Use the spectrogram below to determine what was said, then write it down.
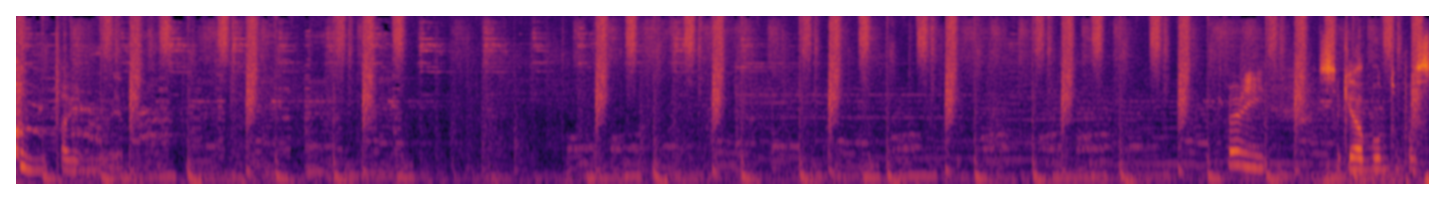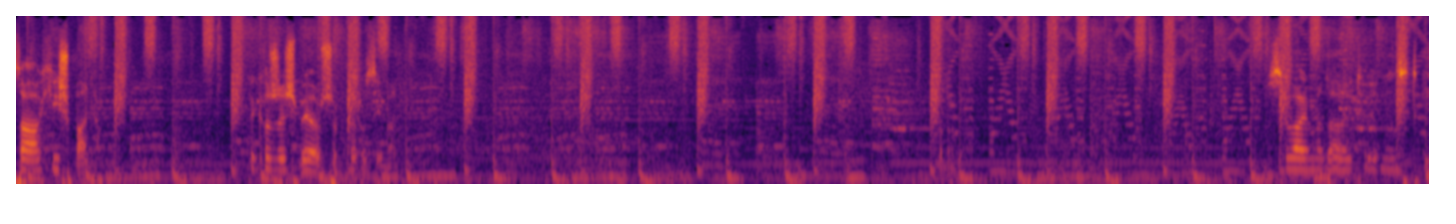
Tak Prawie mówię. Czyli z takiego buntu powstała Hiszpania. Tylko, żeśmy ją szybko rozjebali. Dobra. Wsyłajmy dalej tu jednostki.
